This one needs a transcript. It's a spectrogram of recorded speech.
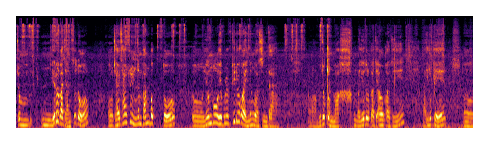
좀 음, 여러 가지 안 써도 어, 잘 살 수 있는 방법도 어, 연구해 볼 필요가 있는 것 같습니다. 어, 무조건 막, 막 8가지, 9가지 막 이렇게 어,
